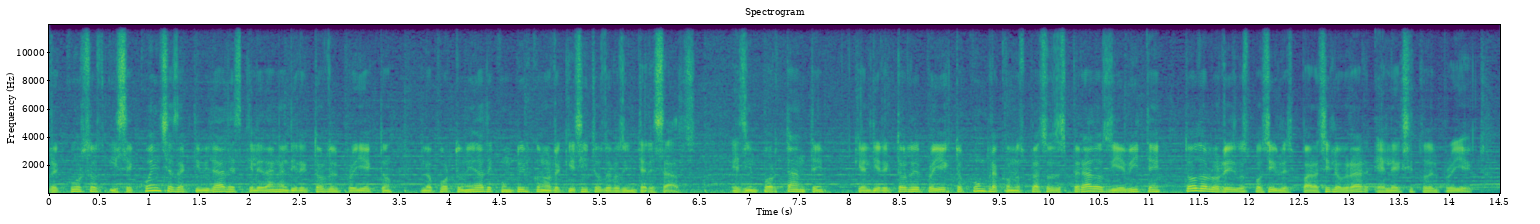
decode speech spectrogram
recursos y secuencias de actividades que le dan al director del proyecto la oportunidad de cumplir con los requisitos de los interesados. Es importante que el director del proyecto cumpla con los plazos esperados y evite todos los riesgos posibles para así lograr el éxito del proyecto.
